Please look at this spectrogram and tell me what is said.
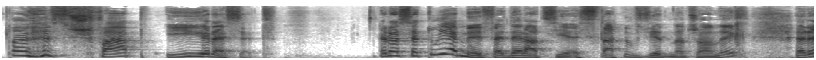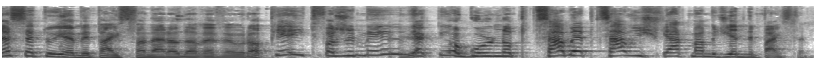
To jest szwab i reset resetujemy Federację Stanów Zjednoczonych, resetujemy państwa narodowe w Europie i tworzymy jak ogólno, całe, cały świat ma być jednym państwem.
